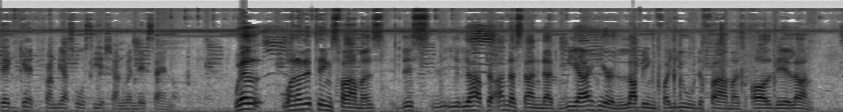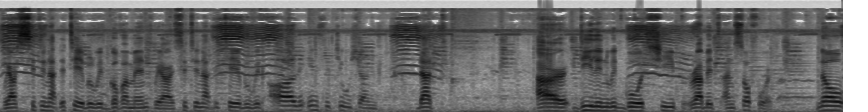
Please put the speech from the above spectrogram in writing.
they get from the association when they sign up? Well, one of the things, farmers, this you you have to understand that we are here lobbying for you, the farmers, all day long. We are sitting at the table with government. We are sitting at the table with all the institutions that are dealing with goats, sheep, rabbits, and so forth. Now,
